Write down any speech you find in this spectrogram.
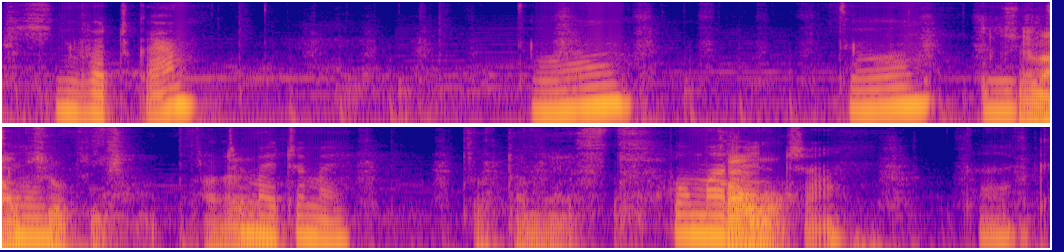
Wiśnióweczkę. Tu. Tu. I Trzymam tu. kciuki. Ale Trzymaj, trzymaj. co tam jest? Pomarańcza. Tak.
